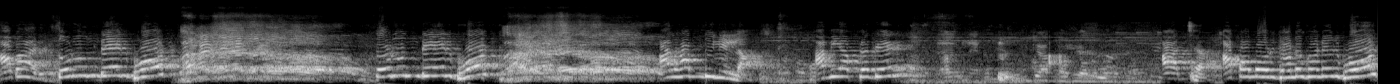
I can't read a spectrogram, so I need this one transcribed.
আবার তরুণদের ভোট। তরুণদের ভোট। আলহামদুলিল্লাহ। আমি আপনাদের আচ্ছা আপামর জনগণের ভোট,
